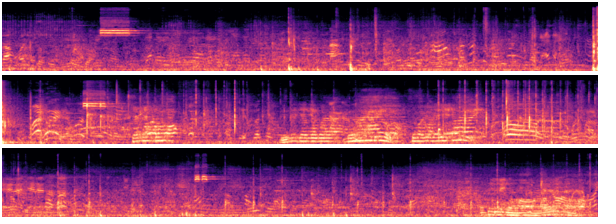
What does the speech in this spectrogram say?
chân nhau không đứng lên nhau nhau qua mười hai điều xin mời các bạn lên tay công ty của họ đấy rồi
